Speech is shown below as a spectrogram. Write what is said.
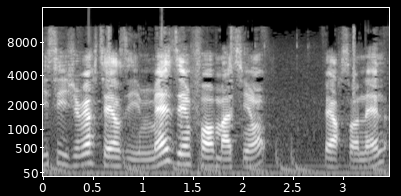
Ici, je vais saisir mes informations personnelles.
